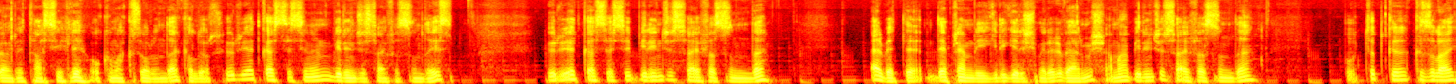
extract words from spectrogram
böyle tasihli okumak zorunda kalıyoruz. Hürriyet gazetesinin birinci sayfasındayız. Hürriyet gazetesi birinci sayfasında elbette depremle ilgili gelişmeleri vermiş ama birinci sayfasında bu tıpkı Kızılay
